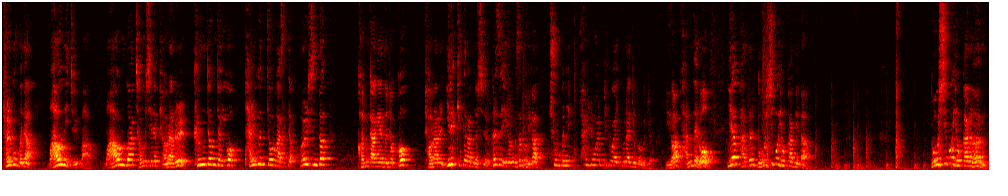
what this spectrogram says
결국 뭐냐 마음이지 마음. 마음과 정신의 변화를 긍정적이고 밝은 쪽으로 갔을 때 훨씬 더 건강에도 좋고 변화를 일으키더라는 것이죠. 그래서 이런 것은 우리가 충분히 활용할 필요가 있구나 기본 거죠. 이와 반대로 이와 반대로 노시보 효과입니다. 노시보 효과는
